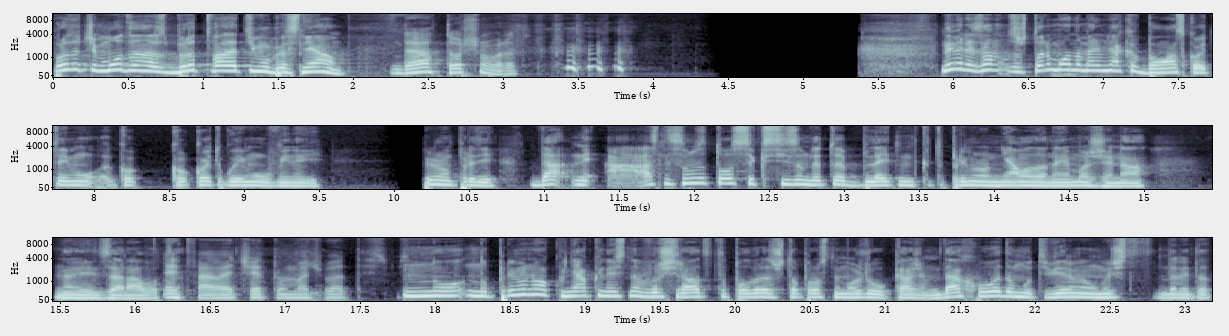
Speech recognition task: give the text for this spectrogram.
Просто, че могат да не разберат това, да ти им обяснявам. Да, точно, брат. Не, бе, не знам, защо не мога да намерим някакъв баланс, който, е имал, ко- ко- който го е имал винаги. Примерно преди. Да, не, а, аз не съм за този сексизъм, дето е блейтен, като примерно няма да наема жена нали, за работа. Е, това вече е тумач, брат. Но, но примерно, ако някой наистина върши работата по-добре, защо просто не може да го кажем? Да, хубаво е да мотивираме момичетата дали, да,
